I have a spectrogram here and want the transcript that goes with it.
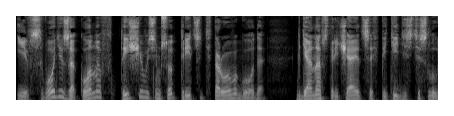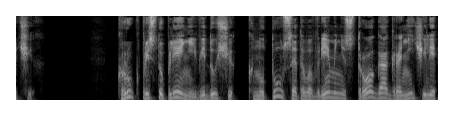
и в своде законов 1832 года, где она встречается в 50 случаях. Круг преступлений, ведущих к кнуту, с этого времени строго ограничили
